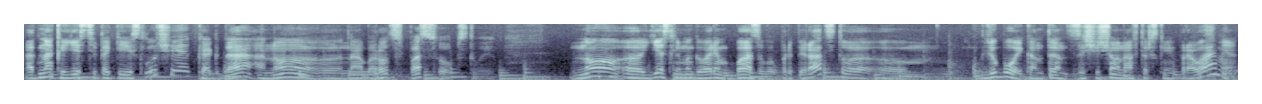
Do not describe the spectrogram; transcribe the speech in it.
Однако есть и такие случаи, когда оно, э, наоборот, способствует. Но э, если мы говорим базово про пиратство, э, любой контент защищен авторскими правами,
